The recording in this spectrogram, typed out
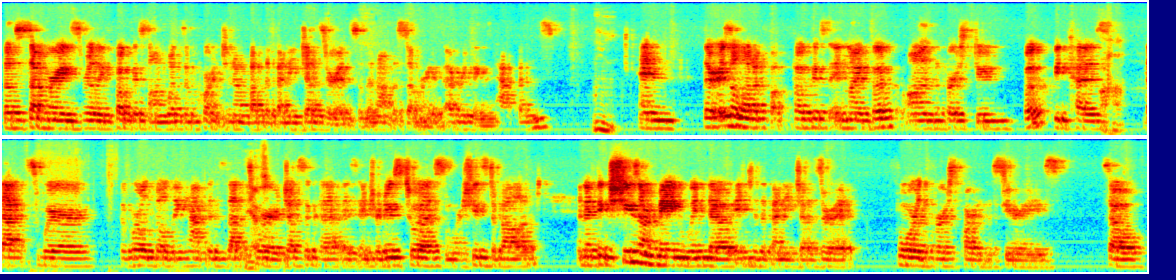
those summaries really focus on what's important to know about the Bene Gesserit. So they're not a summary of everything that happens. Mm. And there is a lot of fo- focus in my book on the first Dune book because Uh-huh. that's where the world building happens. That's Yes. where Jessica is introduced to us and where she's developed. And I think she's our main window into the Bene Gesserit for the first part of the series. So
